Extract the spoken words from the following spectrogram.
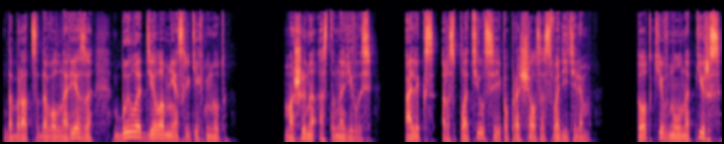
Добраться до волнореза было делом нескольких минут. Машина остановилась. Алекс расплатился и попрощался с водителем. Тот кивнул на пирс,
